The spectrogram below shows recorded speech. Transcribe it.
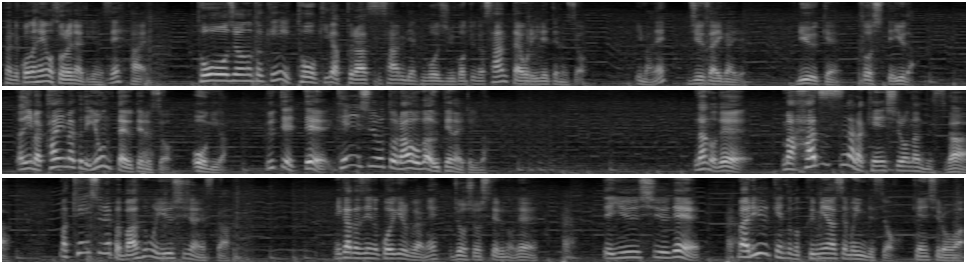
なんで、この辺を揃えないといけないですね。はい。登場の時に陶器がプラス355っていうのを3体俺入れてるんですよ。今ね、10座以外で。龍剣、そしてユダ。今、開幕で4体打てるんですよ、奥義が。打てて、ケンシロウとラオウが打てないと今。なので、まあ、外すならケンシロウなんですが、まあ、ケンシロウやっぱバフも優秀じゃないですか。味方陣の攻撃力がね、上昇してるので、で、優秀で、まあ、龍剣との組み合わせもいいんですよ、ケンシロウは。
